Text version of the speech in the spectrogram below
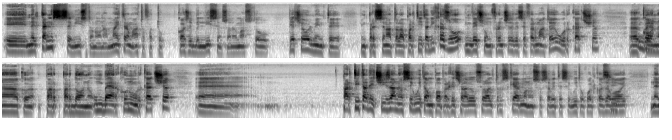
E nel tennis si è visto, non ha mai tremato, ha fatto cose bellissime, sono rimasto piacevolmente impressionato alla partita di Casò. Invece un francese che si è fermato è Urkac. Eh, con, con par, pardon, Umber con Urkac. Eh, Partita decisa, ne ho seguita un po' perché ce l'avevo sull'altro schermo, non so se avete seguito qualcosa sì. voi nel,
